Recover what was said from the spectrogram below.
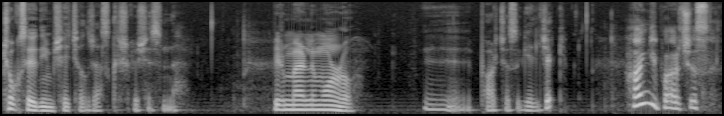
çok sevdiğim bir şey çalacağız kış köşesinde. Bir Marilyn Monroe e, parçası gelecek. Hangi parçası?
